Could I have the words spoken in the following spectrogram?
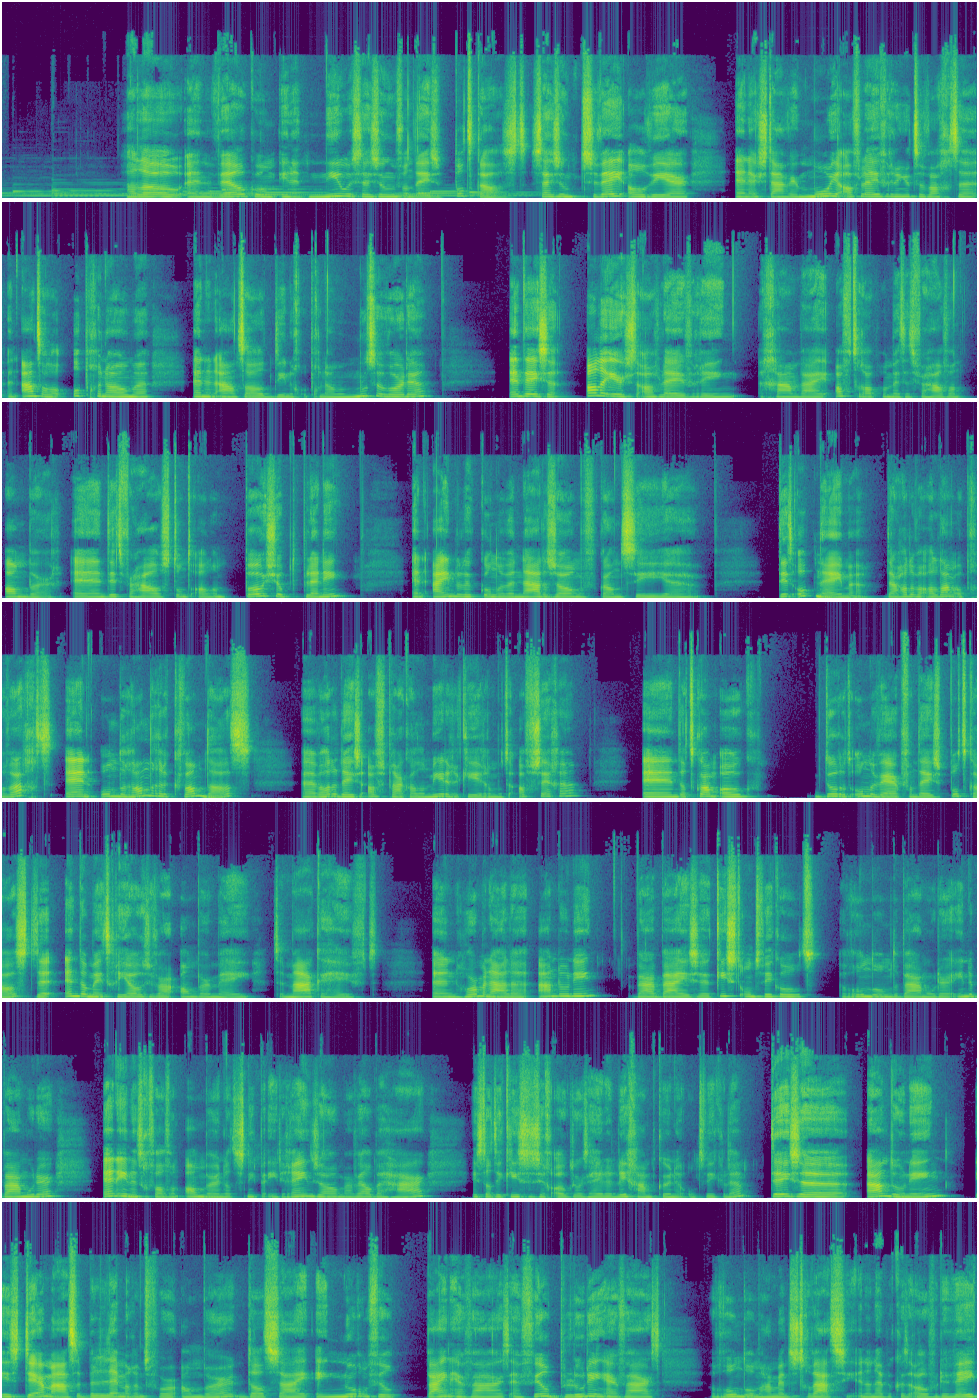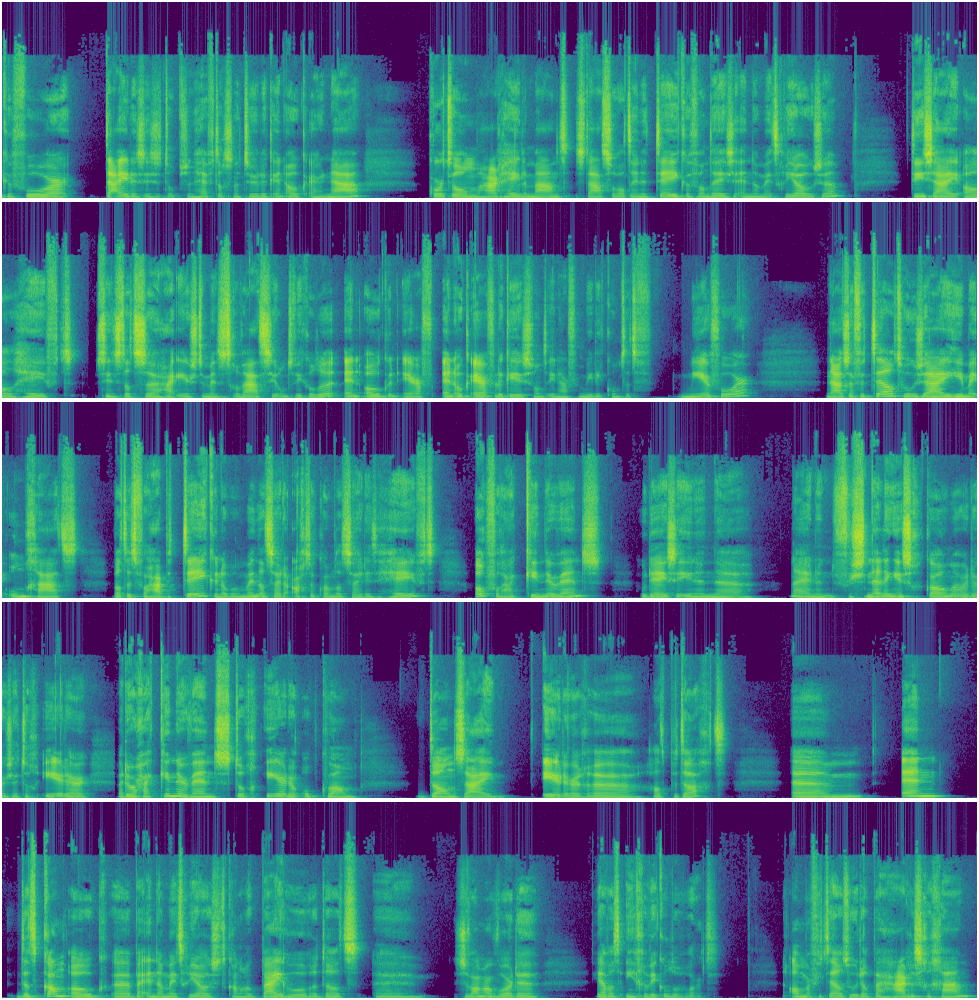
Hallo en welkom in het nieuwe seizoen van deze podcast. Seizoen 2 alweer. En er staan weer mooie afleveringen te wachten. Een aantal al opgenomen en een aantal die nog opgenomen moeten worden. En deze allereerste aflevering gaan wij aftrappen met het verhaal van Amber. En dit verhaal stond al een poosje op de planning. En eindelijk konden we na de zomervakantie uh, dit opnemen. Daar hadden we al lang op gewacht. En onder andere kwam dat. Uh, we hadden deze afspraak al meerdere keren moeten afzeggen. En dat kwam ook door het onderwerp van deze podcast, de endometriose waar Amber mee te maken heeft. Een hormonale aandoening waarbij ze kiest ontwikkelt rondom de baarmoeder, in de baarmoeder. En in het geval van Amber, en dat is niet bij iedereen zo, maar wel bij haar, is dat die kiezen zich ook door het hele lichaam kunnen ontwikkelen. Deze aandoening is dermate belemmerend voor Amber dat zij enorm veel pijn ervaart en veel bloeding ervaart rondom haar menstruatie. En dan heb ik het over de weken voor, tijdens is het op zijn heftigst natuurlijk en ook erna. Kortom, haar hele maand staat ze wat in het teken van deze endometriose, die zij al heeft sinds dat ze haar eerste menstruatie ontwikkelde en ook, een erf en ook erfelijk is, want in haar familie komt het meer voor. Nou, ze vertelt hoe zij hiermee omgaat, wat het voor haar betekent op het moment dat zij erachter kwam dat zij dit heeft, ook voor haar kinderwens, hoe deze in een, uh, nou ja, een versnelling is gekomen, waardoor zij toch eerder, waardoor haar kinderwens toch eerder opkwam dan zij eerder uh, had bedacht. Um, en dat kan ook uh, bij endometriose, het kan er ook bij horen dat uh, zwanger worden ja, wat ingewikkelder wordt. Amber vertelt hoe dat bij haar is gegaan.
